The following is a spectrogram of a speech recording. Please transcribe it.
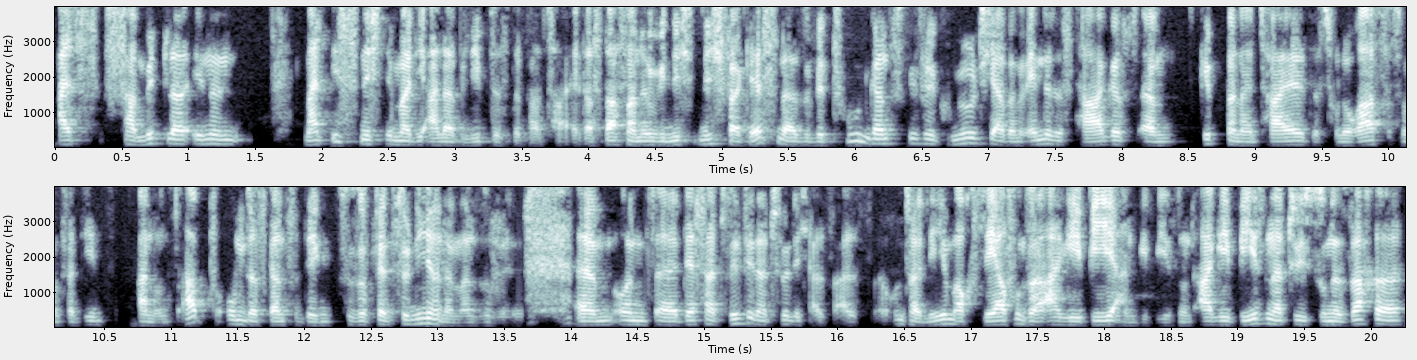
als VermittlerInnen man ist nicht immer die allerbeliebteste Partei. Das darf man irgendwie nicht, nicht vergessen. Also wir tun ganz viel für die Community, aber am Ende des Tages ähm, gibt man einen Teil des Honorars, das man verdient, an uns ab, um das ganze Ding zu subventionieren, wenn man so will. Ähm, und äh, deshalb sind wir natürlich als, als Unternehmen auch sehr auf unsere AGB angewiesen. Und AGB sind natürlich so eine Sache,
